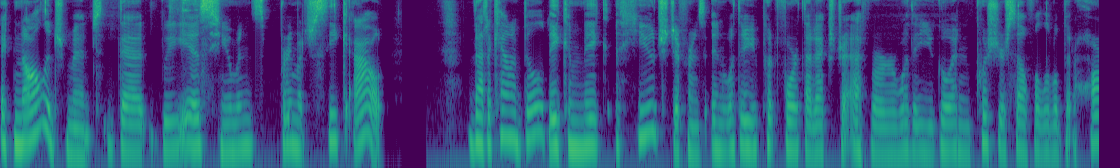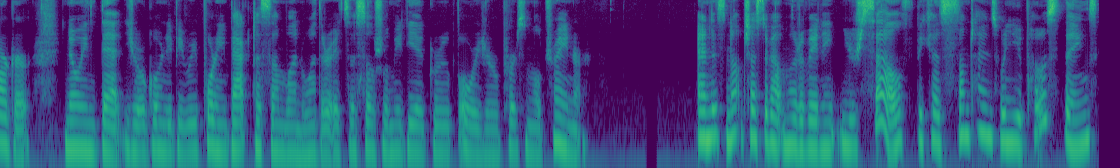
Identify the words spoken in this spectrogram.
acknowledgement that we as humans pretty much seek out that accountability can make a huge difference in whether you put forth that extra effort or whether you go ahead and push yourself a little bit harder, knowing that you're going to be reporting back to someone, whether it's a social media group or your personal trainer. And it's not just about motivating yourself, because sometimes when you post things,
